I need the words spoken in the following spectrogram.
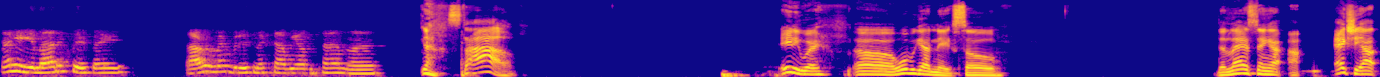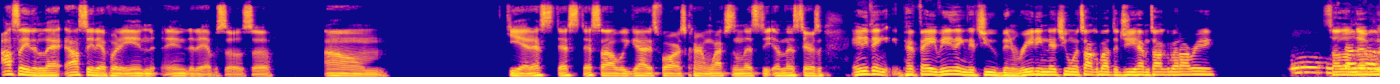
I hear you loud and clear, face. I'll remember this next time we on the timeline. Yeah, stop. Anyway, uh, what we got next? So, the last thing I, I actually I, I'll say the la- I'll say that for the end end of the episode. So, um, yeah, that's that's that's all we got as far as current watches. Unless the, unless there's anything, Fave, anything that you've been reading that you want to talk about that you haven't talked about already. Ooh, Solo solo, leveling?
